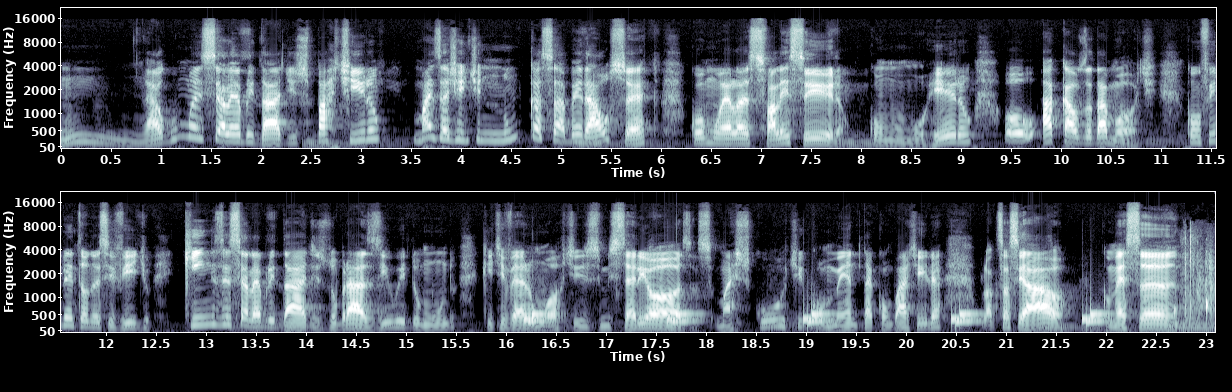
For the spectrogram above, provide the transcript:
Hum, algumas celebridades partiram mas a gente nunca saberá ao certo como elas faleceram, como morreram ou a causa da morte. Confira então nesse vídeo 15 celebridades do Brasil e do mundo que tiveram mortes misteriosas. Mas curte, comenta, compartilha. Blog Social, começando!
